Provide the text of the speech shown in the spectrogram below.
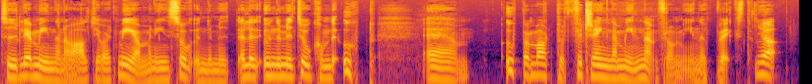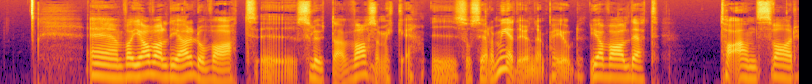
tydliga minnen av allt jag varit med om, men insåg under, eller under metoo kom det upp eh, uppenbart förträngda minnen från min uppväxt. Ja. Eh, vad jag valde att göra då var att eh, sluta vara så mycket i sociala medier under en period. Jag valde att ta ansvar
